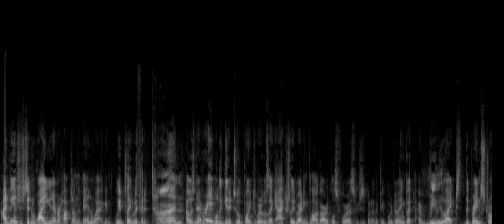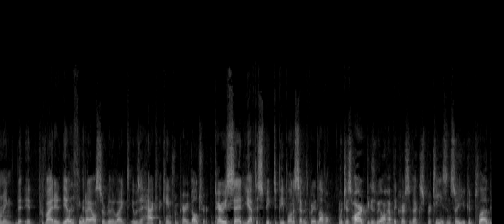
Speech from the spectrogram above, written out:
I'd be interested in why you never hopped on the bandwagon. We played with it a ton. I was never able to get it to a point to where it was like actually writing blog articles for us, which is what other people were doing, but I really liked the brainstorming that it provided. The other thing that I also really liked, it was a hack that came from Perry Belcher. Perry said you have to speak to people on a seventh grade level, which is hard because we all have the curse of expertise. And so you could plug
